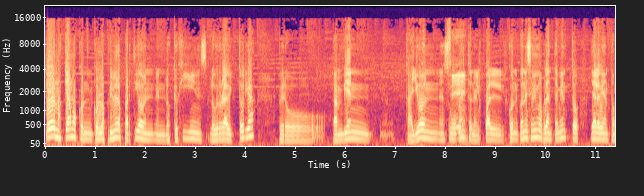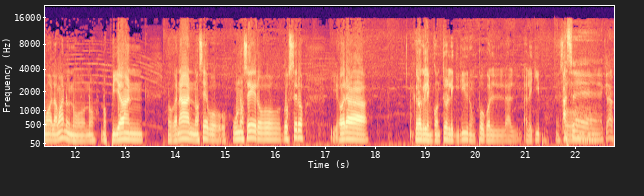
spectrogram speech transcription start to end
todos nos quedamos con, con los primeros partidos en, en los que O'Higgins logró la victoria, pero también cayó en, en su Sí. momento en el cual con, con ese mismo planteamiento ya le habían tomado la mano y no, no- nos pillaban, nos ganaban, no sé, po, 1-0, 2-0 y ahora creo que le encontró el equilibrio un poco al, al- al equipo. Eso- Hace, claro.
